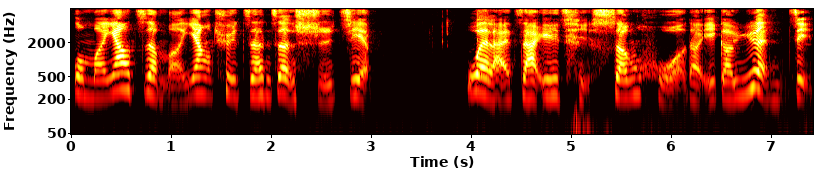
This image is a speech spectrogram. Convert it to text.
我们要怎么样去真正实践？未来在一起生活的一个愿景。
